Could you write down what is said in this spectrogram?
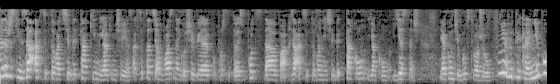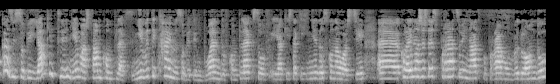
przede wszystkim zaakceptować siebie takim, jakim się jest. Akceptacja własnego siebie po prostu to jest podstawa. Zaakceptowanie siebie taką, jaką jesteś, jaką Cię Bóg stworzył. Nie wytykaj, nie pokazuj sobie, jakie Ty nie masz tam kompleksy. Nie wytykajmy sobie tych błędów, kompleksów i jakichś takich niedoskonałości. E, kolejna rzecz to jest pracuj nad poprawą wyglądu,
